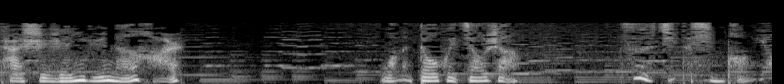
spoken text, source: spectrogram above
他是人鱼男孩，我们都会交上自己的新朋友。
